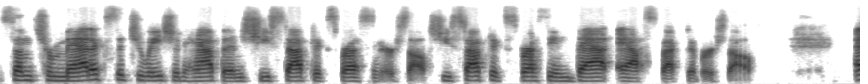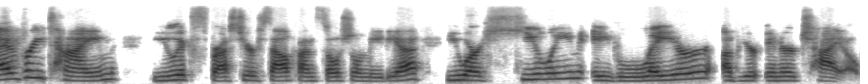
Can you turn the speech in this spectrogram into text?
some traumatic situation happened, she stopped expressing herself. She stopped expressing that aspect of herself. Every time you express yourself on social media, you are healing a layer of your inner child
